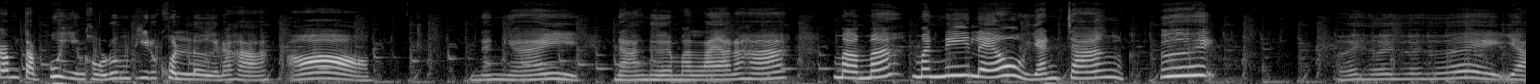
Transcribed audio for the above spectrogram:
กำจับผู้หญิงของรุ่นพี่ทุกคนเลยนะคะอ๋อนั่นไง นางเดินมาแล้วนะคะมามะมันนี่แล้วยันจัง เฮ้ย ฮ้ยเฮ้ยเฮ้ยเฮ้ยอย่า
